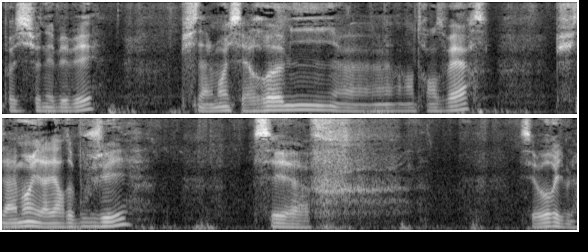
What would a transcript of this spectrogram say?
positionner bébé. Puis finalement, il s'est remis en transverse. Puis finalement, il a l'air de bouger. C'est c'est horrible.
